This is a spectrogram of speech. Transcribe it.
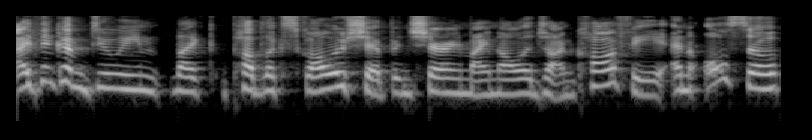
I think I'm doing like public scholarship and sharing my knowledge on coffee, and also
